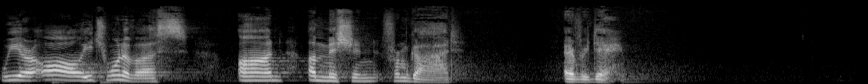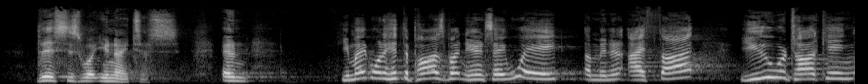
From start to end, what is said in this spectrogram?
we are all, each one of us, on a mission from God every day. This is what unites us. And you might want to hit the pause button here and say, wait a minute, I thought you were talking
